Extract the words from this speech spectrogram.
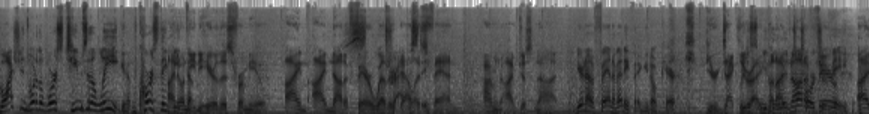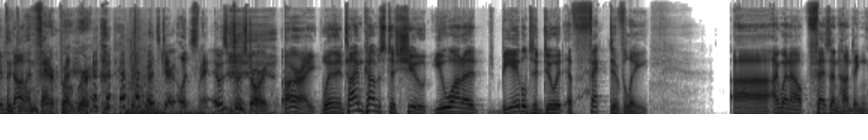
Washington's one of the worst teams in the league. Of course, they. Beat I don't them. need to hear this from you. I'm I'm not a fair weather Dallas fan. I'm I'm just not. You're not a fan of anything. You don't care. You're exactly you right. But I'm not a fair. Me. I'm the not Glenn fair program. That's true. It was a true story. All right. When the time comes to shoot, you want to be able to do it effectively. Uh, I went out pheasant hunting,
